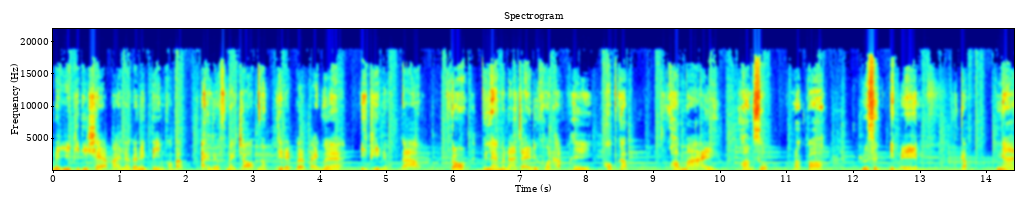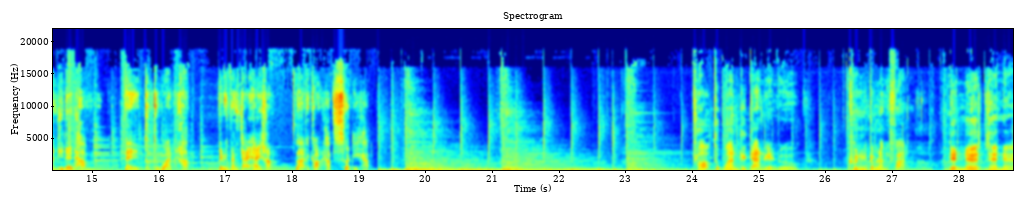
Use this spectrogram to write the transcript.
ใน EP ที่แชร์ไปแล้วก็ในธีมของแบบ I love my job เนาะที่ได้เปิดไปเมื่อ EP 169 ก็เป็นแรงบันดาลใจให้ทุกคนครับ ให้พบกับความหมาย ความสุข แล้วก็รู้สึกอิ่มเอมกับงานที่ได้ทำในทุกๆวันครับ เป็นกำลังใจให้ครับ ลาไปก่อนครับ สวัสดีครับ เพราะทุกวันคือการเรียนรู้ คุณกำลังฟัง The Nerd Learner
